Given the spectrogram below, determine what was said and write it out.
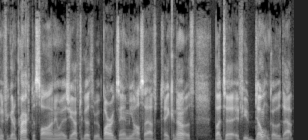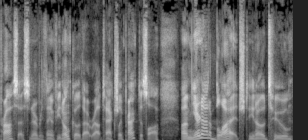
if you're going to practice law, anyways, you have to go through a bar exam. You also have to take an oath. But uh, if you don't go that process and everything, if you don't go that route to actually practice law, um, you're not obliged, you know, to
